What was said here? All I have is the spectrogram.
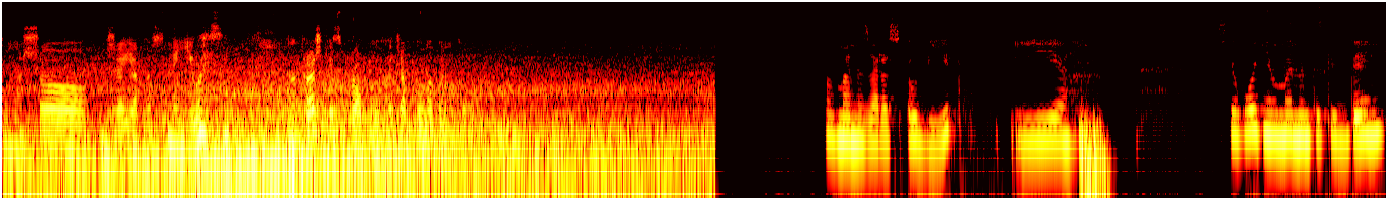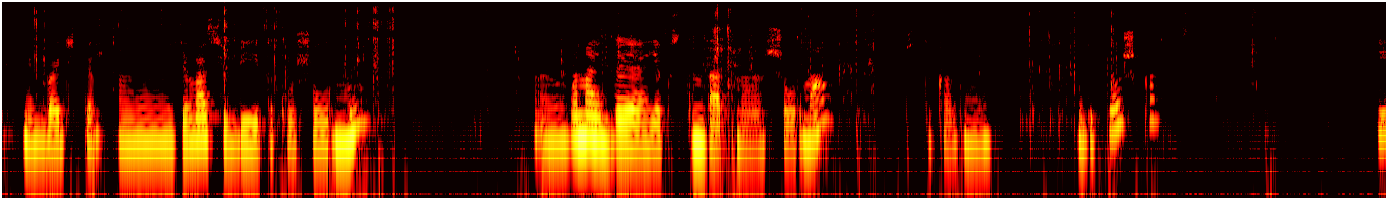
тому що вже якось не їлася. Ну трошки спробую, хоча б половинку. В мене зараз обід, і сьогодні в мене такий день, як бачите, Е, взяла собі таку шаурму. Е, Вона йде як стандартна шаурма. Ось така в неї ліпешка. І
